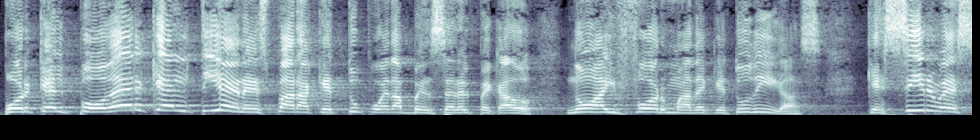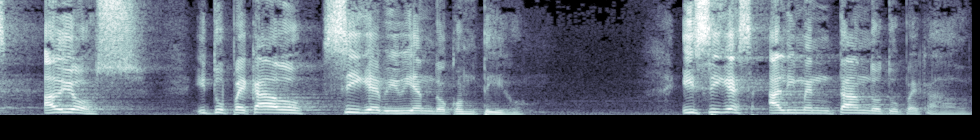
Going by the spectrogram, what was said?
Porque el poder que Él tiene es para que tú puedas vencer el pecado. No hay forma de que tú digas que sirves a Dios y tu pecado sigue viviendo contigo. Y sigues alimentando tu pecado.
